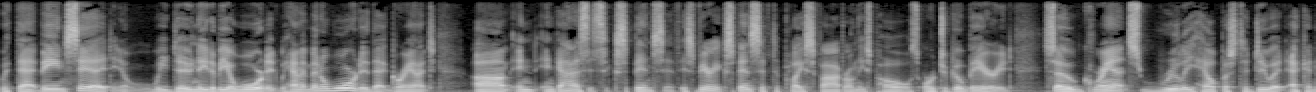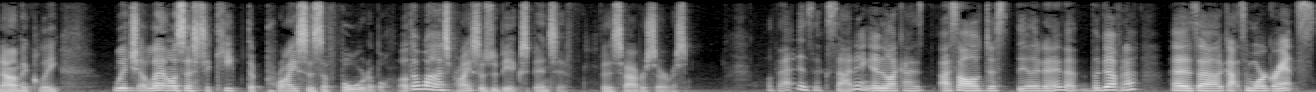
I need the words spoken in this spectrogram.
With that being said, you know, we do need to be awarded. We haven't been awarded that grant. Um, and, and guys, it's expensive. It's very expensive to place fiber on these poles or to go buried. So grants really help us to do it economically, which allows us to keep the prices affordable. Otherwise, prices would be expensive for this fiber service. Well, that is exciting. And like I, I saw just the other day that the governor has uh, got some more grants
